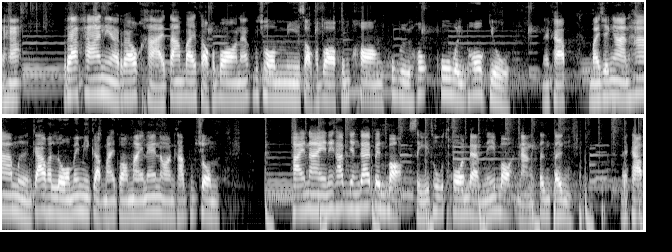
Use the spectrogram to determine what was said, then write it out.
นะฮะราคาเนี่ยเราขายตามใบสคบนะคุณผู้ชมมีสคบคุ้มครองผู้บริโภคผู้บริโภคอยู่นะครับมาใช้งาน 59,000 โล ไม่มีกับไม้กองไม้แน่นอนครับคุณผู้ชม ภายในนะครับยังได้เป็นเบาะสีทูโทนแบบนี้เบาะหนังตึงๆนะครับ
